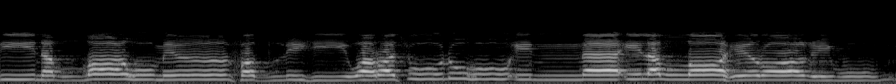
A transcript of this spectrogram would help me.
يُؤْتِينَا اللَّهُ مِنْ فَضْلِهِ وَرَسُولُهُ إِنَّا إِلَى اللَّهِ راغبون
